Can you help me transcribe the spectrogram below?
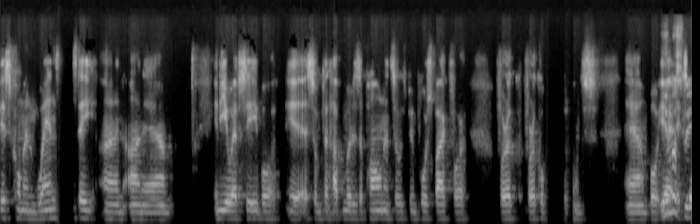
this coming Wednesday on on um, in the UFC, but uh, something happened with his opponent, so it's been pushed back for for a, for a couple of months. Um, but yeah, you must be.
